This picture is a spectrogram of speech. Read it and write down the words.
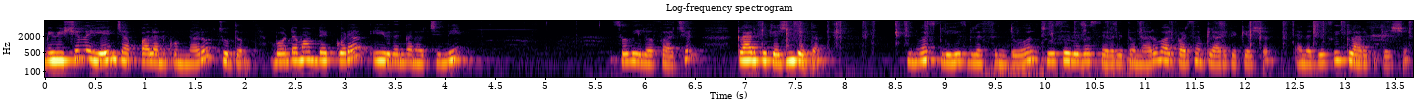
మీ విషయంలో ఏం చెప్పాలనుకుంటున్నారో చూద్దాం. బోటమ్ ఆఫ్ డెక్ కూడా ఈ విధంగానే వచ్చింది. So wheel of fortune clarification చూద్దాం. Universe please blessing to all చూసే వ్యూవర్స్ ఎవరైతే ఉన్నారో వారి పర్సన్ క్లారిఫికేషన్ ఎనర్జీస్కి క్లారిఫికేషన్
